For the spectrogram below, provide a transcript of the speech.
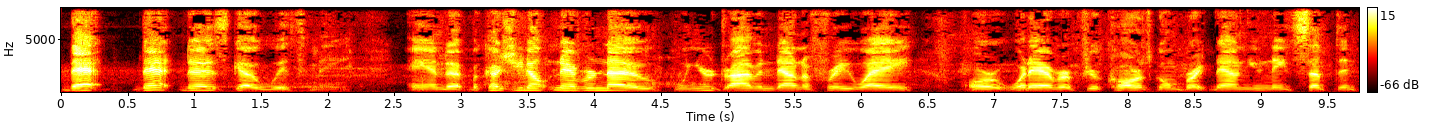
that that does go with me. And uh, because you don't never know when you're driving down a freeway or whatever, if your car's going to break down, you need something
